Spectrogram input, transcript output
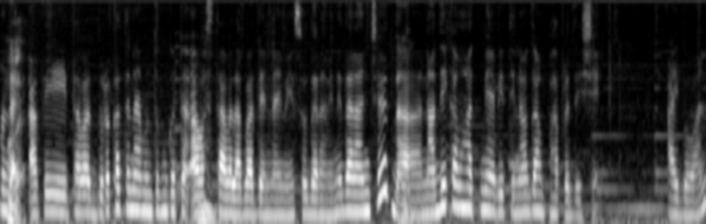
හොඳයි අපි තවත් දුරකථන ඇමතුමකට අවස්ථාව ලබා දෙන්නයි මේ සූදානම් වෙන්නේ. දනංච නදීක මහත්මිය ඇවිත් තිනවා ගම්පහ ප්‍රදේශයෙන්. අයිබෝවන්.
